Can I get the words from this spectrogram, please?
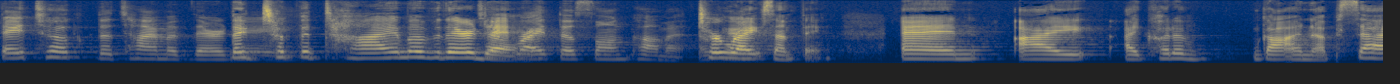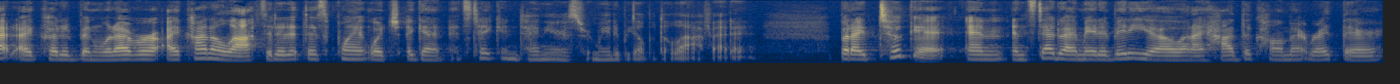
They took the time of their day They took the time of their day. to day write this long comment. to okay? write something and i i could have gotten upset i could have been whatever i kind of laughed at it at this point which again it's taken 10 years for me to be able to laugh at it but i took it and instead i made a video and i had the comment right there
